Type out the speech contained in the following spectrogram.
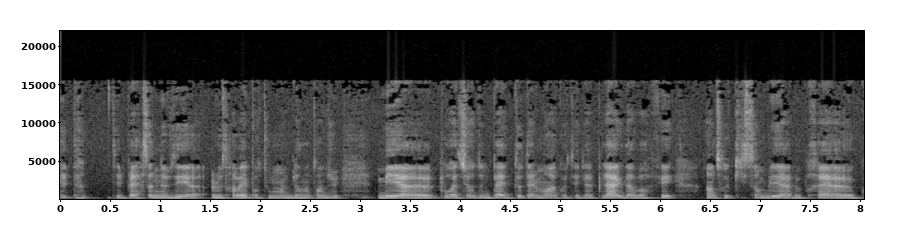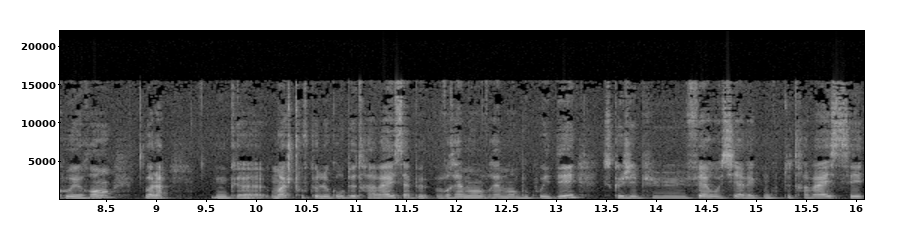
personne ne faisait le travail pour tout le monde, bien entendu, mais pour être sûr de ne pas être totalement à côté de la plaque, d'avoir fait un truc qui semblait à peu près cohérent. Voilà. Donc moi je trouve que le groupe de travail ça peut vraiment vraiment beaucoup aider. Ce que j'ai pu faire aussi avec mon groupe de travail c'est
